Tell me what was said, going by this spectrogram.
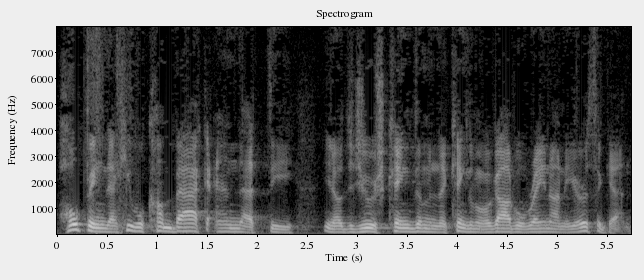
hoping that he will come back and that the, you know, the Jewish kingdom and the kingdom of God will reign on the earth again.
